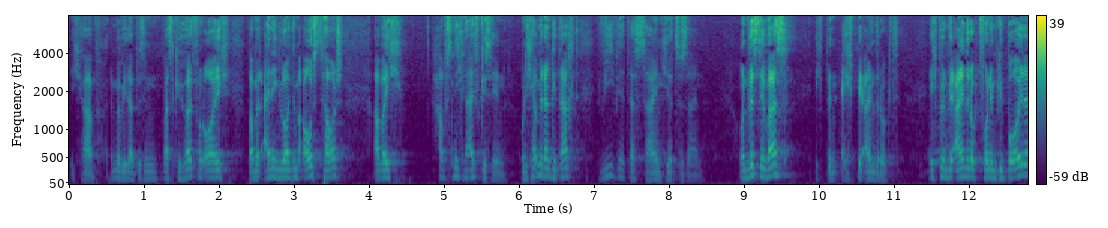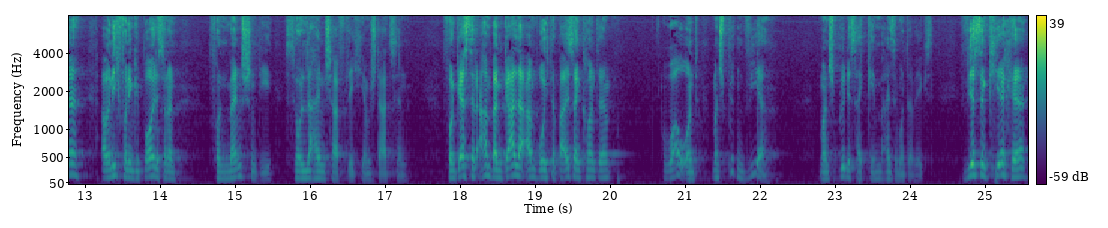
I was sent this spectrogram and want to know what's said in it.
ich habe immer wieder ein bisschen was gehört von euch, war mit einigen Leuten im Austausch, aber ich habe es nicht live gesehen. Und ich habe mir dann gedacht, wie wird das sein, hier zu sein? Und wisst ihr was? Ich bin echt beeindruckt. Ich bin beeindruckt von dem Gebäude, aber nicht von dem Gebäude, sondern von Menschen, die so leidenschaftlich hier im Start sind. Von gestern Abend beim Galaabend, wo ich dabei sein konnte. Wow, und man spürt ein Wir. Man spürt, ihr seid gemeinsam unterwegs. Wir sind Kirche,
